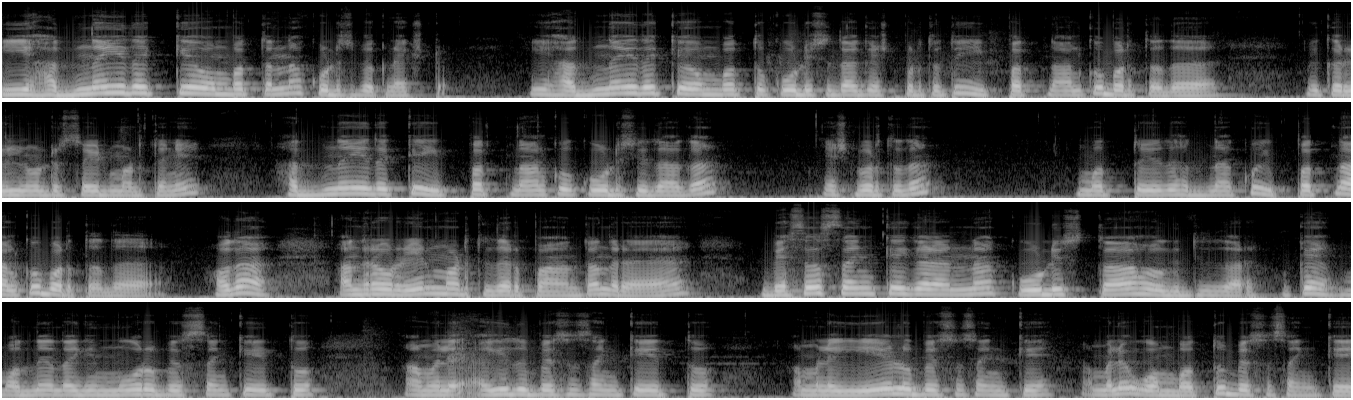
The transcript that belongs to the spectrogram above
ಈ ಹದಿನೈದಕ್ಕೆ ಒಂಬತ್ತನ್ನು ಕೂಡಿಸ್ಬೇಕು ನೆಕ್ಸ್ಟ್ ಈ ಹದಿನೈದಕ್ಕೆ ಒಂಬತ್ತು ಕೂಡಿಸಿದಾಗ ಎಷ್ಟು ಬರ್ತದೆ? ಇಪ್ಪತ್ನಾಲ್ಕು ಬರ್ತದೆ. ಬೇಕಾದ್ರೆ ಇಲ್ಲಿ ನೋಡಿರಿ ಸೈಡ್ ಮಾಡ್ತೇನೆ. ಹದಿನೈದಕ್ಕೆ ಇಪ್ಪತ್ನಾಲ್ಕು ಕೂಡಿಸಿದಾಗ ಎಷ್ಟು ಬರ್ತದೆ? ಮತ್ತು ಇದು ಹದಿನಾಲ್ಕು, ಇಪ್ಪತ್ನಾಲ್ಕು ಬರ್ತದೆ. ಹೌದಾ? ಅಂದ್ರೆ ಅವ್ರು ಏನು ಮಾಡ್ತಿದ್ದಾರಪ್ಪ ಅಂತಂದರೆ ಬೆಸ ಸಂಖ್ಯೆಗಳನ್ನು ಕೂಡಿಸ್ತಾ ಹೋಗ್ತಿದ್ದಾರೆ ಓಕೆ ಮೊದಲನೇದಾಗಿ ಮೂರು ಬೆಸ ಸಂಖ್ಯೆ ಇತ್ತು, ಆಮೇಲೆ ಐದು ಬೆಸ ಸಂಖ್ಯೆ ಇತ್ತು, ಆಮೇಲೆ ಏಳು ಬೆಸ ಸಂಖ್ಯೆ, ಆಮೇಲೆ ಒಂಬತ್ತು ಬೆಸ ಸಂಖ್ಯೆ,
